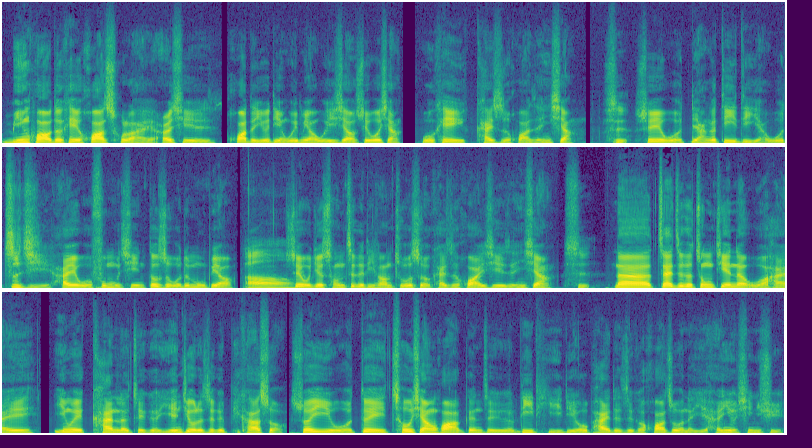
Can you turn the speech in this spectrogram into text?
名画我都可以画出来，而且画的有点惟妙惟肖，所以我想我可以开始画人像。是，所以我两个弟弟啊，我自己还有我父母亲都是我的目标。哦，所以我就从这个地方着手开始画一些人像。是。那在这个中间呢，我还因为看了这个研究了这个毕卡索，所以我对抽象画跟这个立体流派的这个画作呢也很有兴趣，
